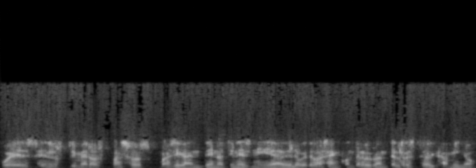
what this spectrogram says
pues en los primeros pasos básicamente no tienes ni idea de lo que te vas a encontrar durante el resto del camino.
